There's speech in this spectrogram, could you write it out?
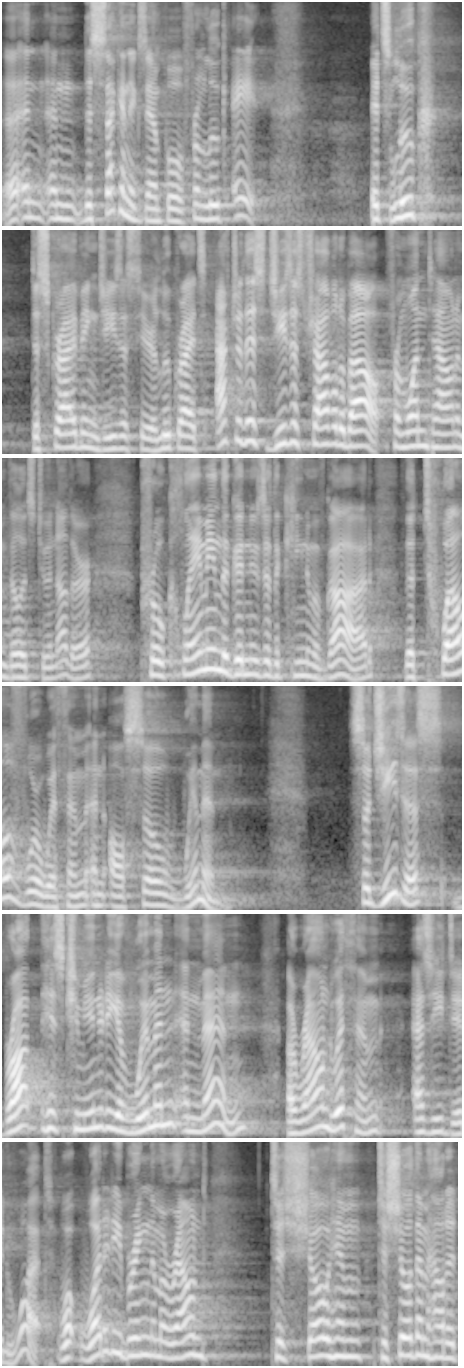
And, and the second example from Luke 8, it's Luke describing Jesus here. Luke writes After this, Jesus traveled about from one town and village to another proclaiming the good news of the kingdom of God, the 12 were with him and also women. So Jesus brought his community of women and men around with him as he did what? What, what did he bring them around to show him, to show them how to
